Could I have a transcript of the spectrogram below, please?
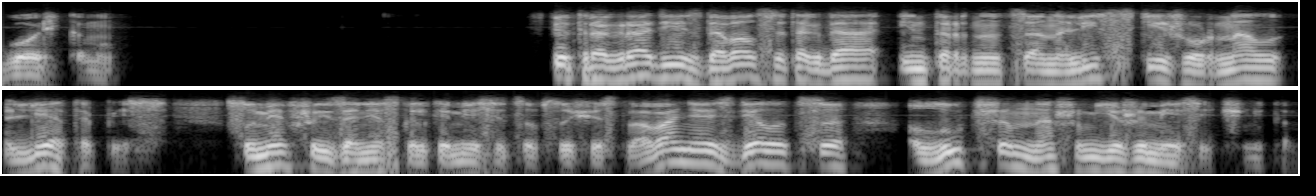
Горькому. В Петрограде издавался тогда интернационалистский журнал «Летопись», сумевший за несколько месяцев существования сделаться лучшим нашим ежемесячником.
